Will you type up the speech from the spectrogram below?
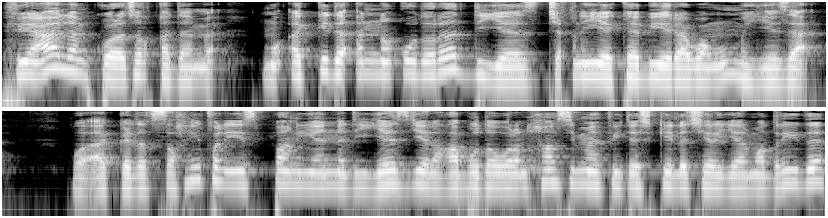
في عالم كرة القدم. مؤكدة أن قدرات دياز تقنية كبيرة ومميزة. وأكدت الصحيفة الإسبانية أن دياز يلعب دورا حاسما في تشكيلة ريال مدريد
